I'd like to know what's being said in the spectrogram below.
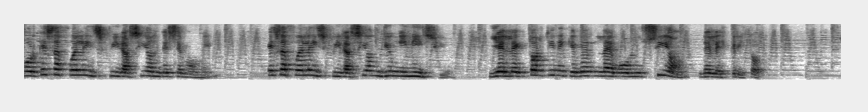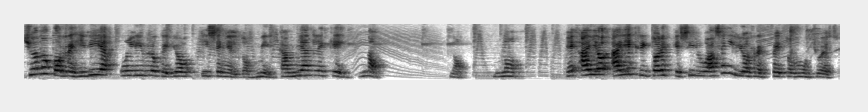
porque esa fue la inspiración de ese momento. Esa fue la inspiración de un inicio. Y el lector tiene que ver la evolución del escritor. Yo no corregiría un libro que yo hice en el 2000. ¿Cambiarle qué? No, no, no. Eh, hay, hay escritores que sí lo hacen y yo respeto mucho eso.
